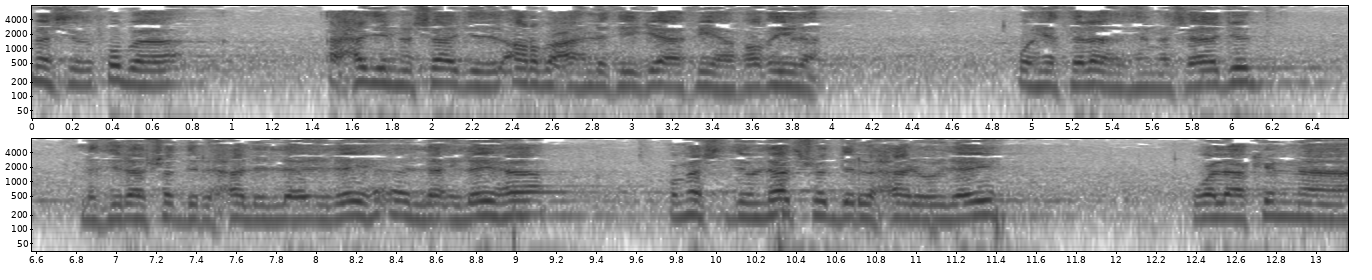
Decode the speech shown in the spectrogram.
مسجد قباء أحد المساجد الأربعة التي جاء فيها فضيلة وهي ثلاثة المساجد التي لا تشد الرحال إلا إليها, إلا إليها ومسجد لا تشد الرحال إليه ولكن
